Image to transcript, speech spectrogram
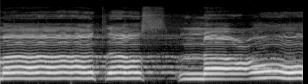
ما تصنعون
